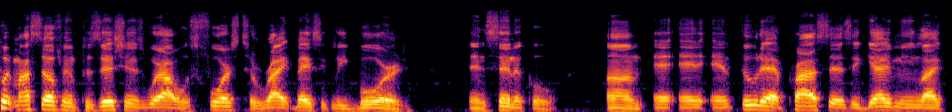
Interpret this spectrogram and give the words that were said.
put myself in positions where I was forced to write basically bored and cynical. Um, and, and, and through that process, it gave me like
